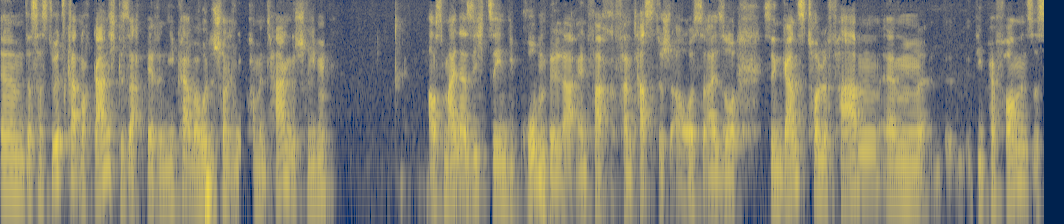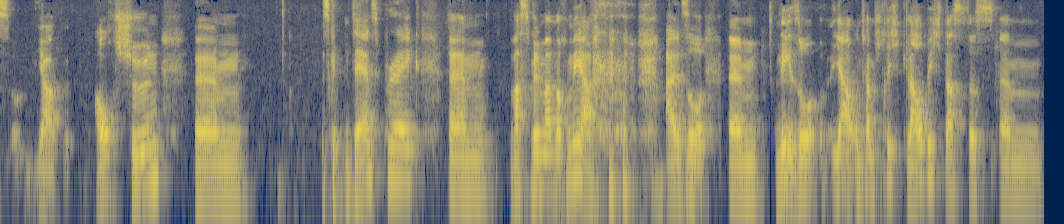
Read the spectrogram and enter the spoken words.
ähm, das hast du jetzt gerade noch gar nicht gesagt, Berenika, aber wurde schon in den Kommentaren geschrieben. Aus meiner Sicht sehen die Probenbilder einfach fantastisch aus. Also sind ganz tolle Farben. Ähm, die Performance ist ja auch schön. Ähm, es gibt einen Dance Break. Ähm, was will man noch mehr? also, ähm, nee, so, ja, unterm Strich glaube ich, dass das ähm,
